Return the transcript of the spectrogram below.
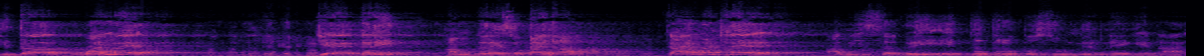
तिथं वन वे जे करी हम करे सो कायदा. काय म्हटले? आम्ही सगळी एकत्र बसून निर्णय घेणार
